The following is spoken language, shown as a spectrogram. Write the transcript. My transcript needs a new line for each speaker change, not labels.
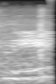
his name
